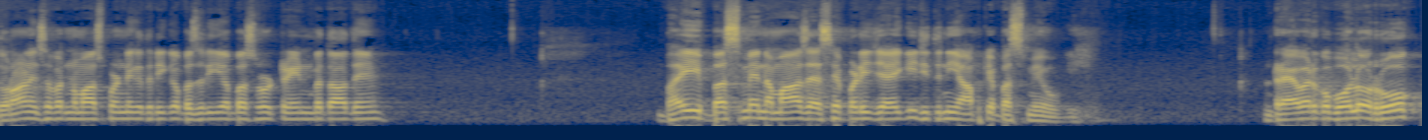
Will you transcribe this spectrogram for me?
دوران سفر نماز پڑھنے کا طریقہ بذریعہ بس اور ٹرین بتا دیں بھائی بس میں نماز ایسے پڑھی جائے گی جتنی آپ کے بس میں ہوگی ڈرائیور کو بولو روک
